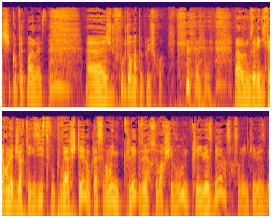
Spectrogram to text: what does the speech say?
suis, complètement à l'ouest. Euh, il faut que je dorme un peu plus, je crois. voilà, donc vous avez différents ledgers qui existent, vous pouvez acheter. Donc là, c'est vraiment une clé que vous allez recevoir chez vous, une clé USB, hein, ça ressemble à une clé USB.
